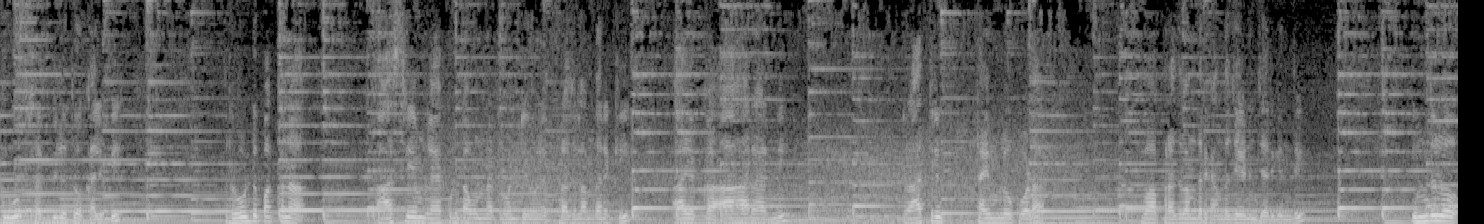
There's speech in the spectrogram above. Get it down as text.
గ్రూప్ సభ్యులతో కలిపి రోడ్డు పక్కన ఆశ్రయం లేకుండా ఉన్నటువంటి ప్రజలందరికీ ఆ యొక్క ఆహారాన్ని రాత్రి టైంలో కూడా ప్రజలందరికీ అందజేయడం జరిగింది. ఇందులో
